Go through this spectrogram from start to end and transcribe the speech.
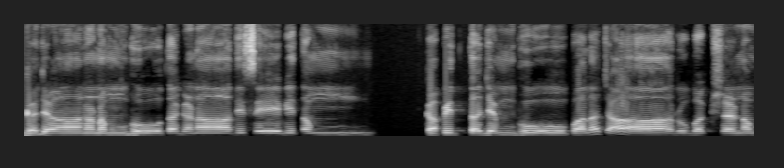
గజాననం భూతగణాదిసేవితం కపిత్తజంభూపలచారుభక్షణం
